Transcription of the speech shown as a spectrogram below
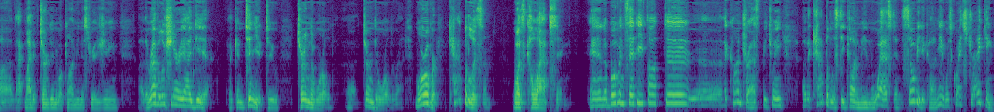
Uh, that might have turned into a communist regime. Uh, the revolutionary idea uh, continued to turn the world, uh, turn the world around. Moreover, capitalism was collapsing. And Abovin said he thought uh, the contrast between the capitalist economy in the West and the Soviet economy was quite striking.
